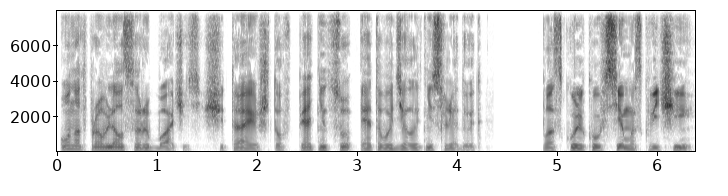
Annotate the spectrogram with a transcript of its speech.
он отправлялся рыбачить, считая, что в пятницу этого делать не следует, поскольку все москвичи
